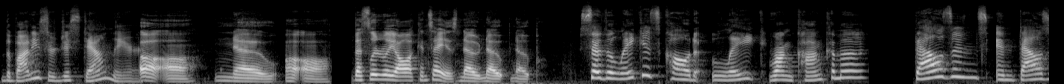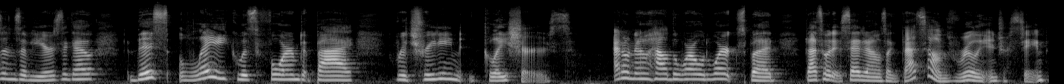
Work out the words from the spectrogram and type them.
the bodies are just down there. Uh uh-uh. uh No. Uh uh That's literally all I can say is no, nope, nope. So the lake is called Lake Ronkonkoma. Thousands and thousands of years ago, this lake was formed by retreating glaciers. I don't know how the world works, but that's what it said. And I was like, that sounds really interesting.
